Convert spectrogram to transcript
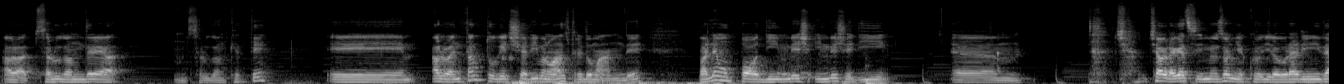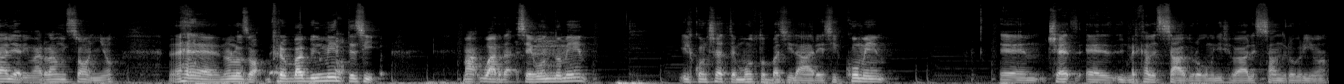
Allora, saluto Andrea, un saluto anche a te. E, allora, intanto che ci arrivano altre domande, parliamo un po' di invece, invece di... Ehm... Ciao ragazzi, il mio sogno è quello di lavorare in Italia, rimarrà un sogno? Eh, non lo so, probabilmente sì. Ma guarda, secondo me il concetto è molto basilare, siccome eh, il mercato è saturo, come diceva Alessandro prima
